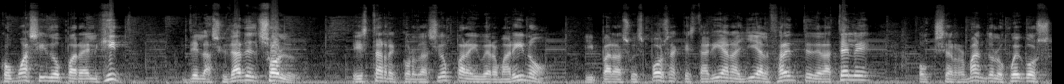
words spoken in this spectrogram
como ha sido para el hit de la Ciudad del Sol. Esta recordación para Ibermarino y para su esposa que estarían allí al frente de la tele observando los juegos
